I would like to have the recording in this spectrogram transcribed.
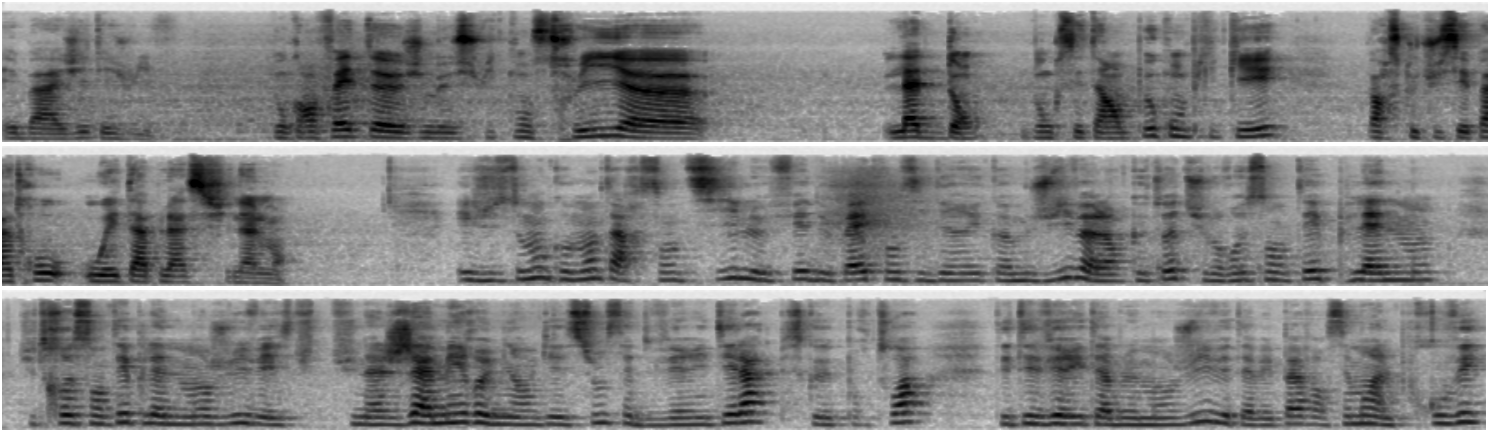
eh ben, j'étais juive. Donc en fait, je me suis construit là-dedans. Donc c'était un peu compliqué parce que tu sais pas trop où est ta place finalement. Et justement, comment tu as ressenti le fait de ne pas être considérée comme juive alors que toi, tu le ressentais pleinement? Tu te ressentais pleinement juive et tu, n'as jamais remis en question cette vérité-là, puisque pour toi, tu étais véritablement juive et tu n'avais pas forcément à le prouver.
